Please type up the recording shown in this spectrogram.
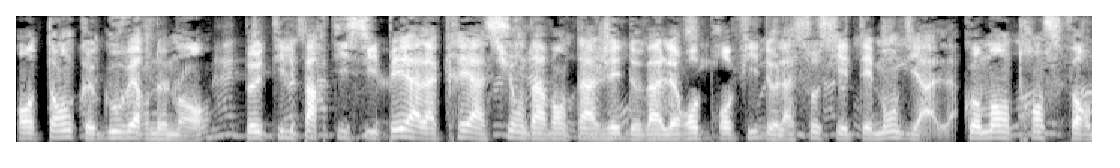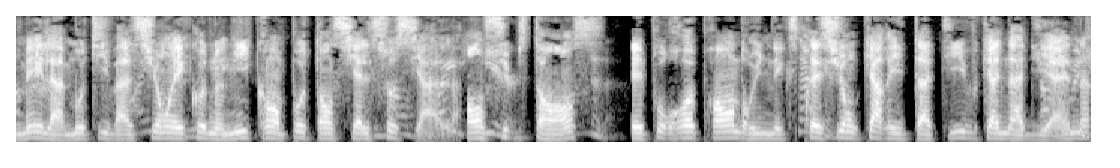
en tant que gouvernement, peut-il participer à la création d'avantages et de valeur au profit de la société mondiale? Comment transformer la motivation économique en potentiel social? En substance, et pour reprendre une expression caritative canadienne,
